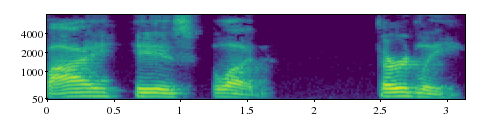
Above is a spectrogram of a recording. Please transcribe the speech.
By his blood. Thirdly,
